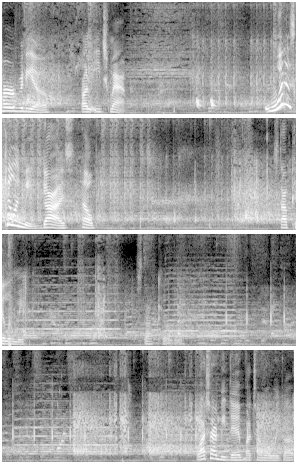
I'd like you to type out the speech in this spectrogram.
per video on each map. What is killing me? Guys, help. Stop killing me. Stop killing me. Watch I be dead by the time I wake up.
